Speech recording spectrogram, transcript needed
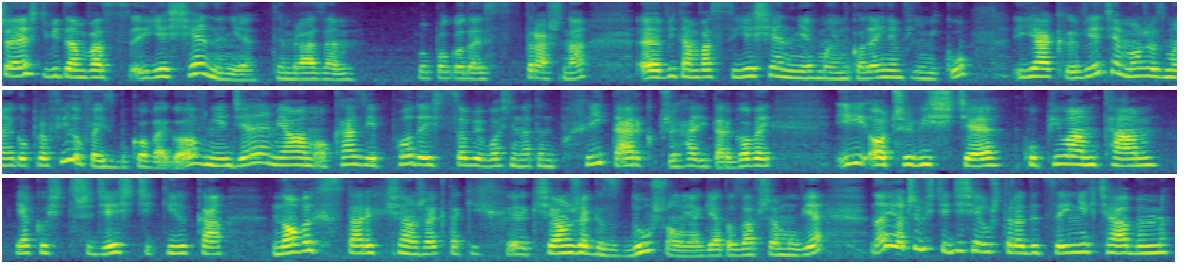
Cześć, witam Was jesiennie tym razem, bo pogoda jest straszna. E, witam Was jesiennie w moim kolejnym filmiku. Jak wiecie może z mojego profilu facebookowego, w niedzielę miałam okazję podejść sobie właśnie na ten pchlitarg przy hali targowej i oczywiście kupiłam tam jakoś trzydzieści kilka nowych, starych książek, takich e, książek z duszą, jak ja to zawsze mówię. No i oczywiście dzisiaj już tradycyjnie chciałabym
